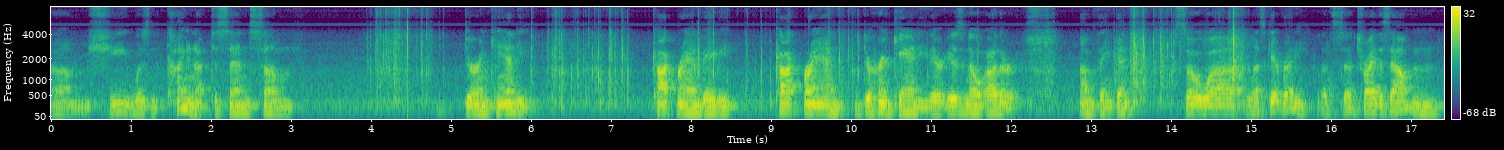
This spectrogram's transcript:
um, she was kind enough to send some Durian candy. Cock brand, baby. Cock brand Durian candy. There is no other, I'm thinking. So uh, let's get ready. Let's uh, try this out and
